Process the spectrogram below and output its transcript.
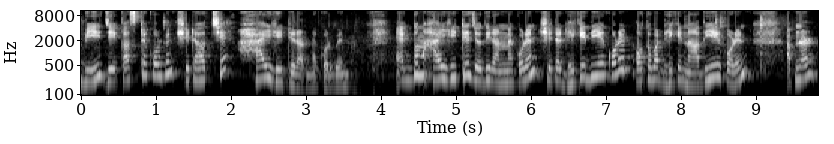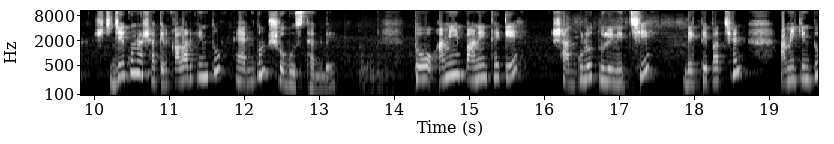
বি যে কাজটা করবেন, সেটা হচ্ছে হাই হিটে রান্না করবেন। একদম হাই হিটে যদি রান্না করেন, সেটা ঢেকে দিয়ে করেন অথবা ঢেকে না দিয়ে করেন, আপনার যে কোনো শাকের কালার কিন্তু একদম সবুজ থাকবে। তো আমি পানি থেকে শাকগুলো তুলে নিচ্ছি। দেখতে পাচ্ছেন। আমি কিন্তু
